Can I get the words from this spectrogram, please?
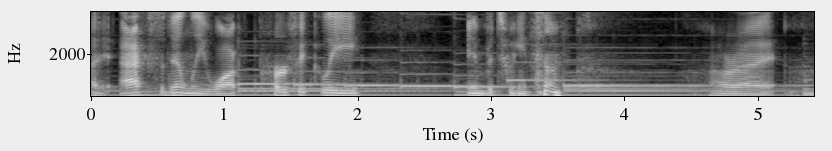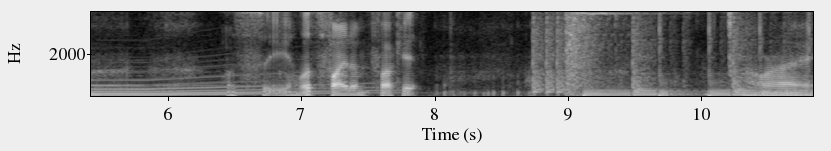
I accidentally walked perfectly in between them. Alright. Let's see. Let's fight him. Fuck it. Alright.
